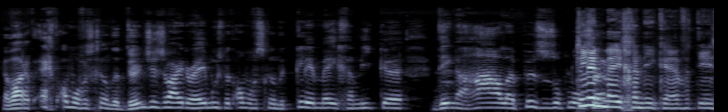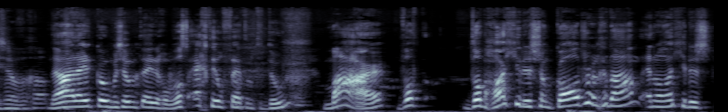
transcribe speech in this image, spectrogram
Ja, waren het echt allemaal verschillende dungeons waar je doorheen moest. Met allemaal verschillende klimmechanieken, dingen halen, puzzels oplossen. Klimmechanieken hebben we het niet eens over gehad. Nou, nee, daar komen we zo meteen nog op. Het was echt heel vet om te doen. Maar, wat, dan had je dus zo'n cauldron gedaan. En dan had je dus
